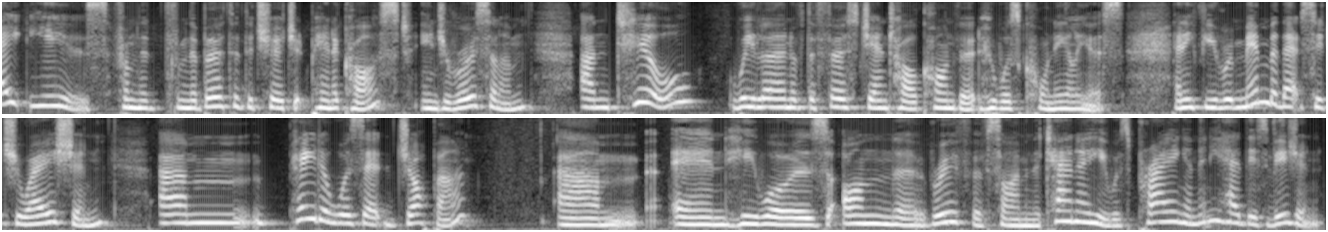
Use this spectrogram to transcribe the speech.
eight years from the from the birth of the church at Pentecost in Jerusalem until we learn of the first Gentile convert who was Cornelius. And if you remember that situation, um, Peter was at Joppa. Um, and he was on the roof of Simon the Tanner. He was praying, and then he had this vision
